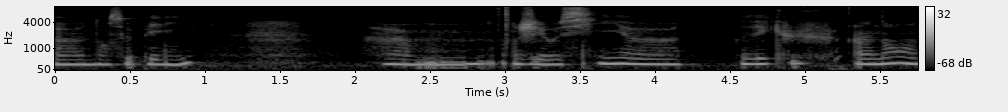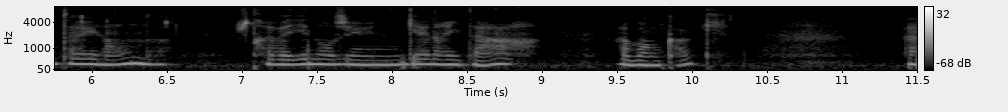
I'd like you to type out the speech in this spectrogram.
euh, dans ce pays. j'ai aussi vécu un an en Thaïlande, je travaillais dans une galerie d'art à Bangkok. Euh,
